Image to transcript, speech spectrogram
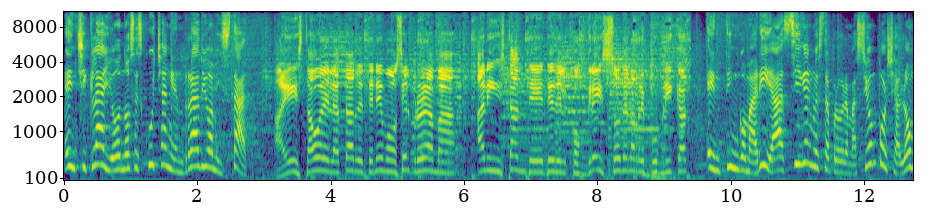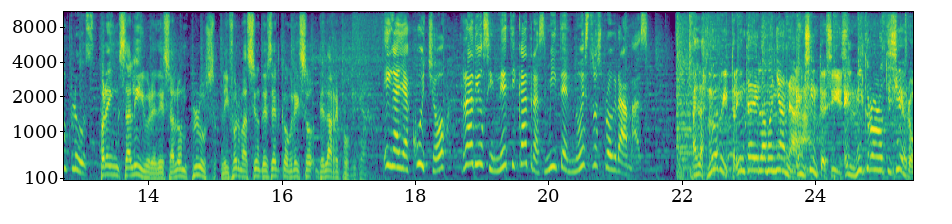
En Chiclayo nos escuchan en Radio Amistad. A esta hora de la tarde tenemos el programa Al Instante desde el Congreso de la República en Tingo María siguen nuestra programación por Shalom Plus. Prensa libre de Shalom Plus, la información desde el Congreso de la República. En Ayacucho, Radio Cinética transmite nuestros programas. A las 9 y 30 de la mañana, en síntesis, el micro noticiero.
